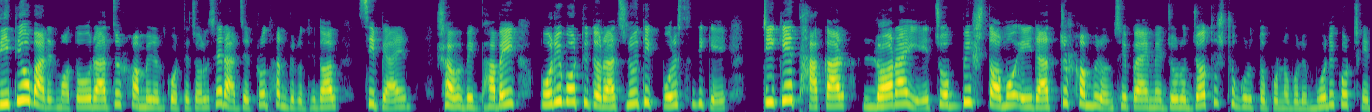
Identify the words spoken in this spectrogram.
দ্বিতীয়বারের মতো রাজ্য সম্মেলন করতে চলেছে রাজ্যের প্রধান বিরোধী দল, সিপিআইএম। স্বাভাবিকভাবেই পরিবর্তিত রাজনৈতিক পরিস্থিতিকে টিকে থাকার লড়াইয়ে চব্বিশতম এই রাজ্য সম্মেলন সিপিআইএম এর জন্য যথেষ্ট গুরুত্বপূর্ণ বলে মনে করছেন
